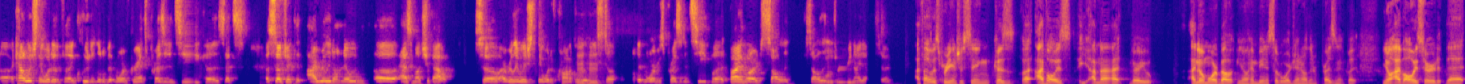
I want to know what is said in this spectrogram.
Uh, I kind of wish they would have uh, included a little bit more of Grant's presidency because that's a subject that I really don't know uh, as much about. So I really wish they would have chronicled Mhm. at least a little bit more of his presidency. But by and large, solid, solid three night episode. I thought it was pretty interesting because uh, I've always I'm not very I know more about you know him being a Civil War general than a president, but you know I've always heard that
